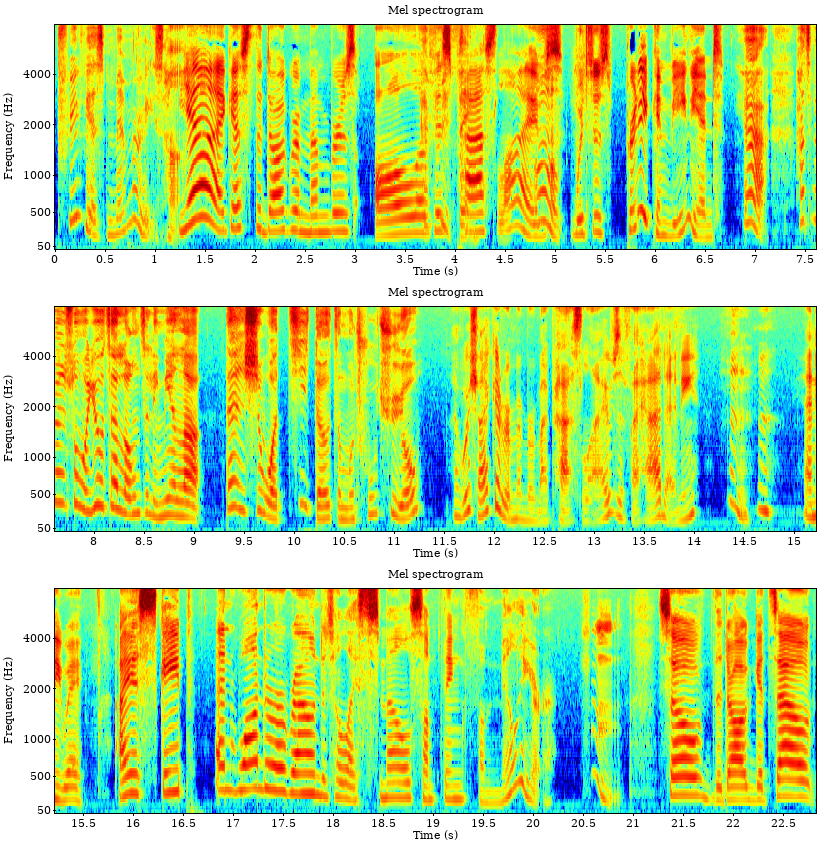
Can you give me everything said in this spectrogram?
previous memories, huh? Yeah, I guess the dog remembers all of his Everything. past lives, Oh. which is pretty convenient. Yeah，他这边说我又在笼子里面了，但是我记得怎么出去哦。 I wish I could remember my past lives if I had any. Hmm. Anyway, I escape and wander around until I smell something familiar. Hmm. So the dog gets out,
